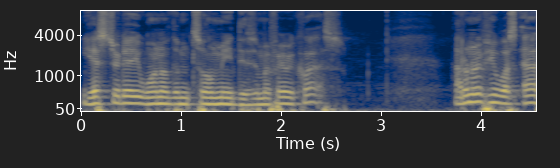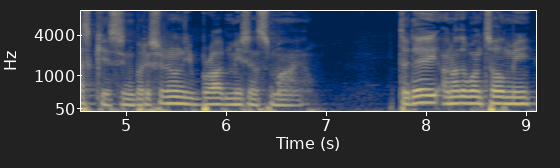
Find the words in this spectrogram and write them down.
Yesterday, one of them told me this is my favorite class. I don't know if he was ass kissing, but it certainly brought me some smile. Today, another one told me,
